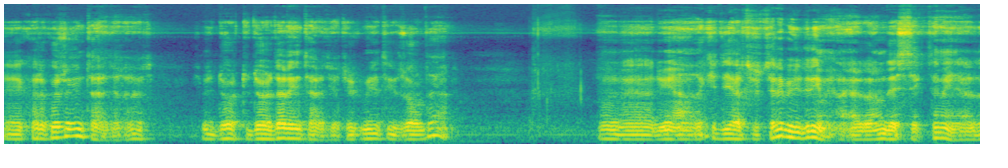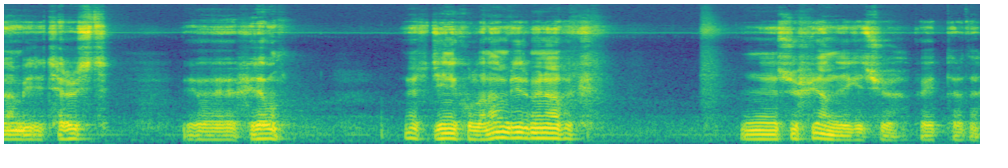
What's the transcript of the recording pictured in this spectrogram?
e, karı koca intihar ediyorlar. Evet. Şimdi dörtlü dörder intihar ediyor. Türk milleti zorda yani. Bu, e, dünyadaki diğer Türklere bildireyim. Erdoğan'ı desteklemeyin. Erdoğan bir terörist. E, firavun. Evet, dini kullanan bir münafık. E, Süfyan diye geçiyor kayıtlarda.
